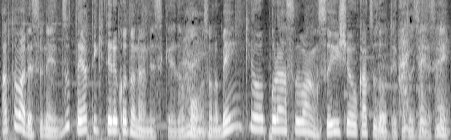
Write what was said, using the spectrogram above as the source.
あとはですねずっとやってきてることなんですけれども、はい。その勉強プラスワン推奨活動という形でですね、はいはい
